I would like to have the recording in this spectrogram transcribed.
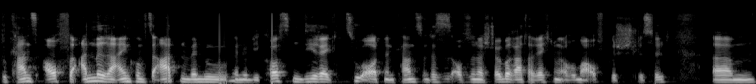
Du kannst auch für andere Einkunftsarten, wenn du, wenn du die Kosten direkt zuordnen kannst, und das ist auf so einer Steuerberaterrechnung auch immer aufgeschlüsselt. Ähm,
